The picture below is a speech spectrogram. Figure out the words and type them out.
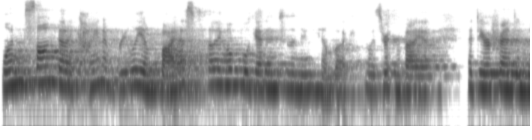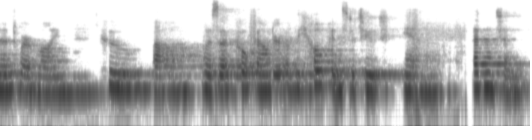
one song that I kind of really am biased that I hope we'll get into the new hymn book. It was written by a, a dear friend and mentor of mine who um, was a co-founder of the Hope Institute in Edmonton.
